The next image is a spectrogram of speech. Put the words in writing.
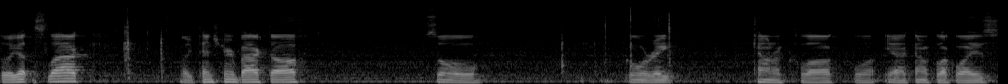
So we got the slack, like tensioner backed off. So go right counterclock, yeah, counterclockwise,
